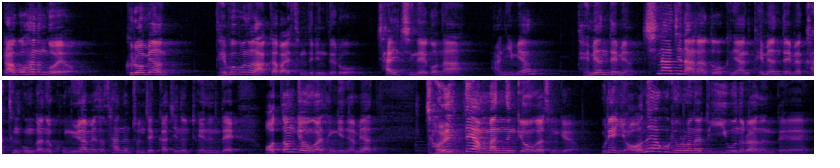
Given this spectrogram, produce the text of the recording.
라고 하는 거예요. 그러면 대부분은 아까 말씀드린 대로 잘 지내거나 아니면 대면 대면 친하진 않아도 그냥 대면 대면 같은 공간을 공유하면서 사는 존재까지는 되는데 어떤 경우가 생기냐면 절대 안 맞는 경우가 생겨요. 우리가 연애하고 결혼해도 이혼을 하는데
